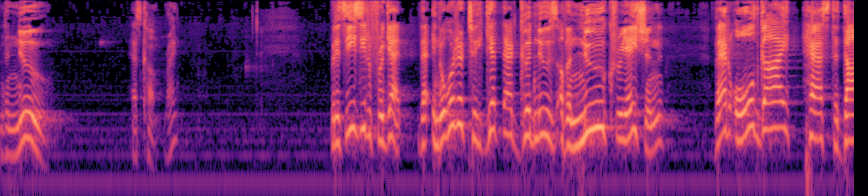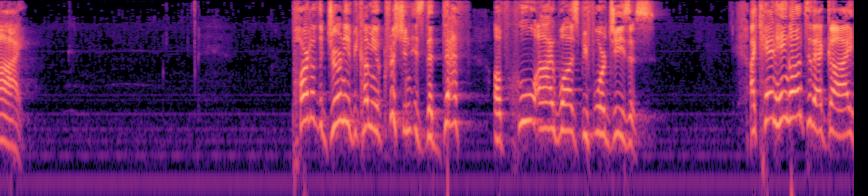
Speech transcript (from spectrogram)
the new has come, right? But it's easy to forget that in order to get that good news of a new creation, that old guy has to die. Part of the journey of becoming a Christian is the death of who I was before Jesus. I can't hang on to that guy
